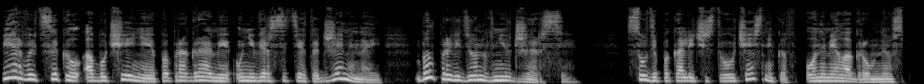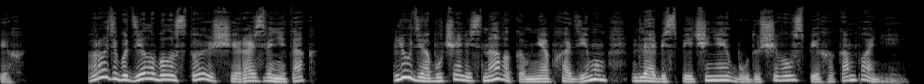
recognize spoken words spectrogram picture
Первый цикл обучения по программе университета Джеминай был проведен в Нью-Джерси. Судя по количеству участников, он имел огромный успех. Вроде бы дело было стоящее, разве не так? Люди обучались навыкам, необходимым для обеспечения будущего успеха компании.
